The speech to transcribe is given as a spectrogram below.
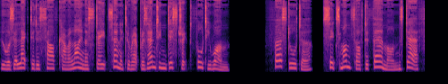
who was elected as South Carolina State Senator representing District 41. First daughter, six months after Thurmond's death,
